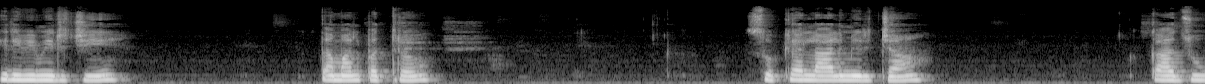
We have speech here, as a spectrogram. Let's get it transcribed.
हिरवी मिरची. तमालपत्र सुक्या लाल मिरच्या काजू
